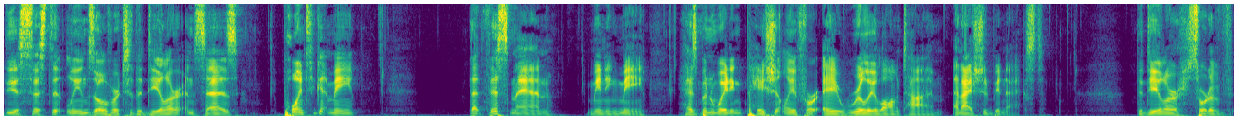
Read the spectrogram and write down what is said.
the assistant leans over to the dealer and says, pointing at me, that this man, meaning me, has been waiting patiently for a really long time and I should be next. The dealer sort of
